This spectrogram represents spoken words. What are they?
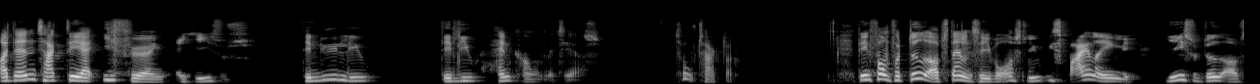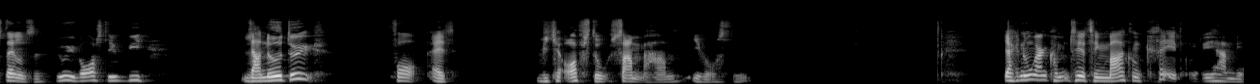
Og den anden tak, det er iføring af Jesus. Det nye liv, det liv, han kommer med til os. To takter. Det er en form for død og opstandelse i vores liv. Vi spejler egentlig Jesu død og opstandelse nu i vores liv. Vi lader noget dø, for at vi kan opstå sammen med ham i vores liv. Jeg kan nogle gange komme til at tænke meget konkret om det her med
